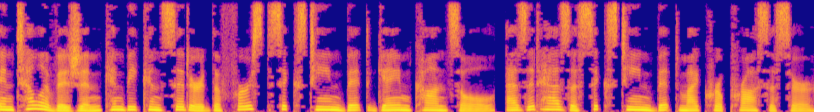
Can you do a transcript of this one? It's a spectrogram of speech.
Intellivision can be considered the first 16-bit game console, as it has a 16-bit microprocessor.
